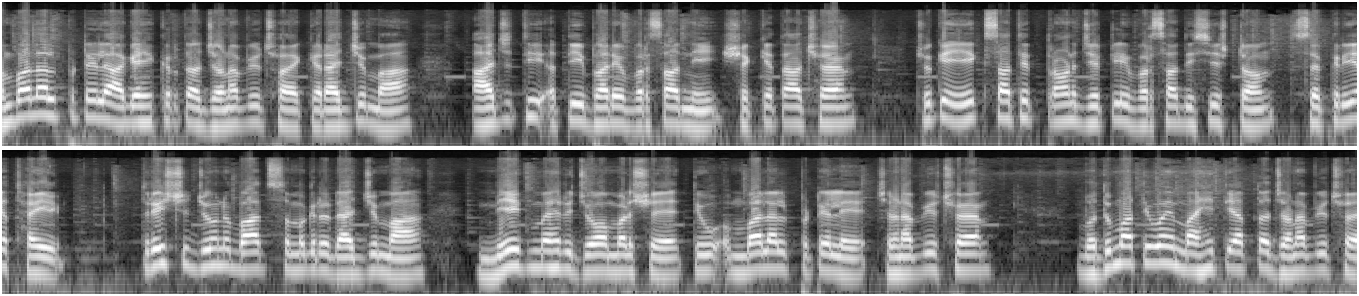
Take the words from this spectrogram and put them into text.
અંબાલાલ પટેલે આગાહી કરતાં જણાવ્યું છે કે રાજ્યમાં આજથી અતિભારે વરસાદની શક્યતા છે. જોકે એક સાથે ત્રણ જેટલી વરસાદી સિસ્ટમ સક્રિય થઈ. ત્રીસ જૂન બાદ સમગ્ર રાજ્યમાં મેઘમહેર જોવા મળશે તેવું અંબાલાલ પટેલે જણાવ્યું છે. વધુમાં તેઓએ માહિતી આપતા જણાવ્યું છે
